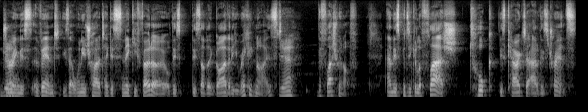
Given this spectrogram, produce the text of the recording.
during Yeah. this event is that when he tried to take a sneaky photo of this this other guy that he recognized, yeah. the flash went off. And this particular flash took this character out of this trance.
